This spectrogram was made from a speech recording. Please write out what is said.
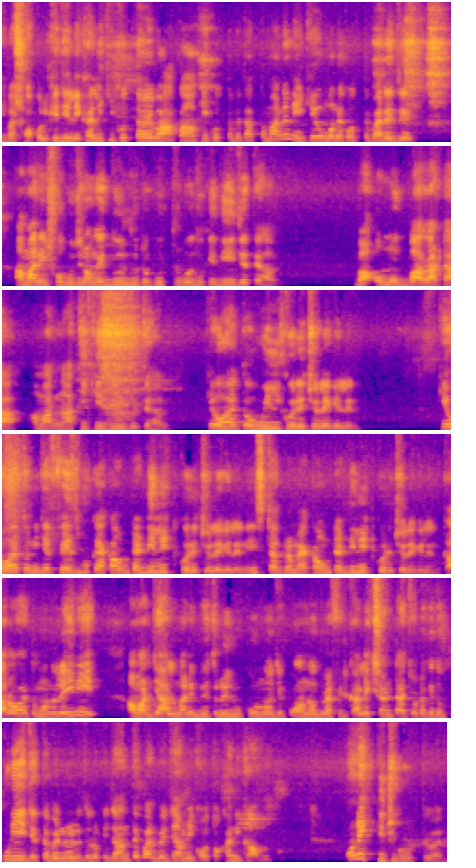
এবার সকলকে যে লেখালেখি করতে হবে বা আঁকাআঁকি করতে হবে, তার তো মানে নেই। কেউ মনে করতে পারে যে, আমার এই সবুজ রঙের দুল দুটো পুত্রবধূকে দিয়ে যেতে হবে, বা অমুক বালাটা আমার নাতিকে দিয়ে যেতে হবে। কেউ হয়তো উইল করে চলে গেলেন। কেউ হয়তো নিজের ফেসবুক অ্যাকাউন্টটা ডিলিট করে চলে গেলেন ইনস্টাগ্রাম অ্যাকাউন্টটা ডিলিট করে চলে গেলেন। কারও হয়তো মনে হলো, এই রে, আমার যে আলমারির ভিতরে লুকোনো যে পর্নোগ্রাফির কালেকশনটা আছে, ওটাকে তো পুড়িয়ে যেতে হবে, নইলে তো লোকে জানতে পারবে যে আমি কতখানি কামুক। অনেক কিছু ঘটতে পারে।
